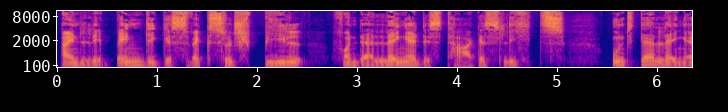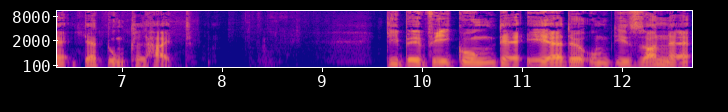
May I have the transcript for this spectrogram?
ein lebendiges Wechselspiel von der Länge des Tageslichts und der Länge der Dunkelheit. Die Bewegung der Erde um die Sonne,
